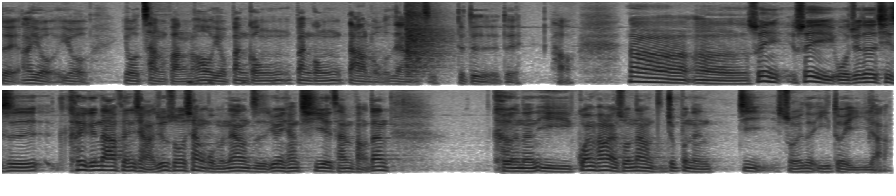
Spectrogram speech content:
对啊，有有有厂房，然后有办公办公大楼这样子，对对对对，好，那呃，所以所以我觉得其实可以跟大家分享，就是说像我们那样子，有点像企业参访，但可能以官方来说，那样子就不能记所谓的一对一啊，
